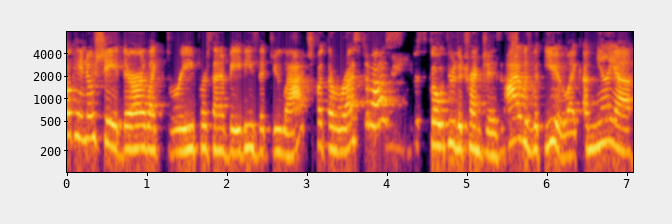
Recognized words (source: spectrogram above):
okay, no shade. There are like three percent of babies that do latch, but the rest of us just go through the trenches. And I was with you. Like Amelia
